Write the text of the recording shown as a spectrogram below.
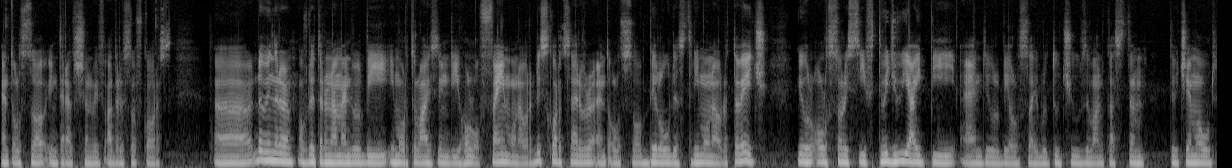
and also interaction with others of course. Uh, the winner of the tournament will be immortalized in the Hall of Fame on our Discord server and also below the stream on our Twitch. You will also receive Twitch VIP and you will be also able to choose one custom Twitch emote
